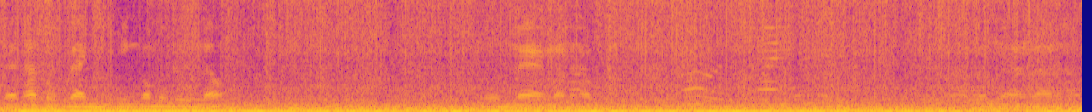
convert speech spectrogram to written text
แต่ถ้าตกแรงจริงๆก็ไม่ลื่นแล้วเริ่มแรงแล้วนะครับเริ่มแรงแล้วนะครับ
